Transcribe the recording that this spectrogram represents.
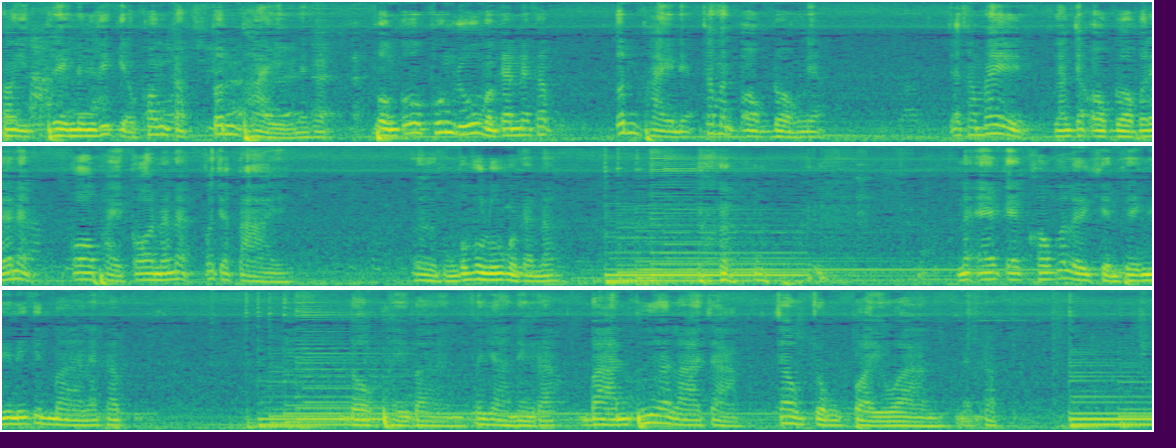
ฟังอีกเพลงหนึ่งที่เกี่ยวข้องกับต้นไผ่นะครับ ผมก็เพิ่งรู้เหมือนกันนะครับ ต้นไผ่เนี่ยถ้ามันออกดอกเนี่ย จะทำให้หลังจากออกดอกไปแล้วเนี่ยกอไผ่กอนั้นน่ะก็จะตาย เออ ผมก็เพิ่งรู้เหมือนกันนะนาแอดแกเขาก็เลยเขียนเพลงนี้นี้ขึ้นมานะครับ ดอกไผ่บานพยาแห่งรัก บานเพื่อลาจาก เจ้าจงปล่อยวางนะครับ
